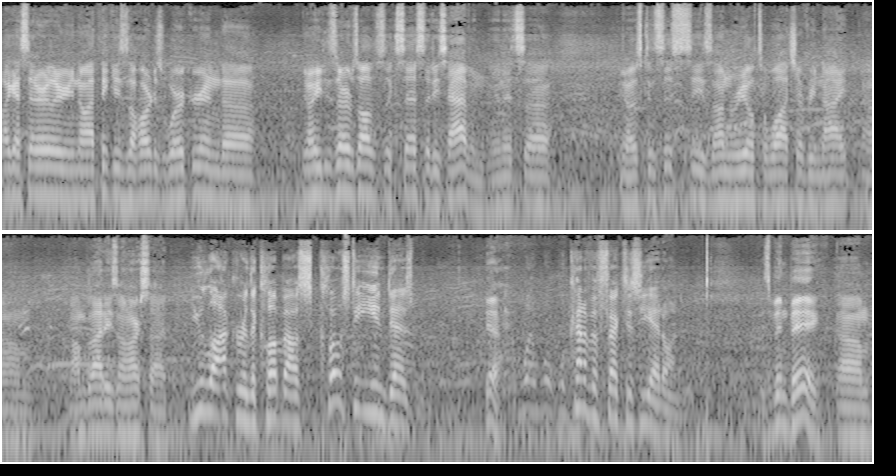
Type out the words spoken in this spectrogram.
like I said earlier. You know, I think he's the hardest worker, and uh, you know, he deserves all the success that he's having. And it's, uh, you know, his consistency is unreal to watch every night. Um, I'm glad he's on our side. You locker in the clubhouse close to Ian Desmond. Yeah. What, what, what kind of effect has he had on you? It's been big. Um,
